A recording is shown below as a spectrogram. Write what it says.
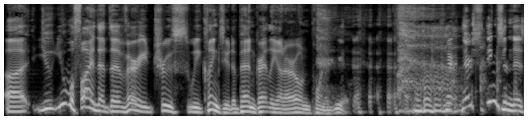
Uh, you you will find that the very truths we cling to depend greatly on our own point of view. there, there's things in this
